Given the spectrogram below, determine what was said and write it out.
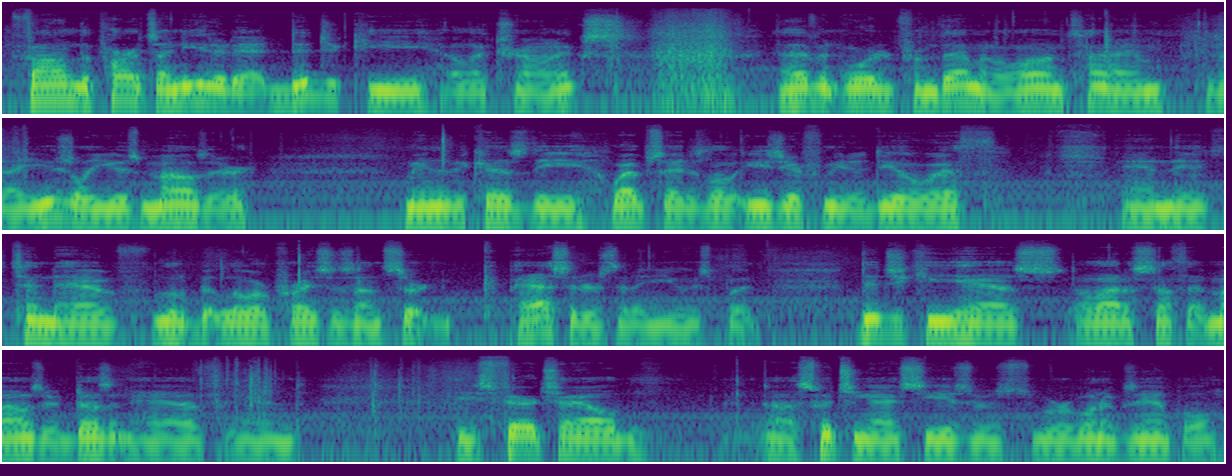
found the parts I needed at DigiKey Electronics. I haven't ordered from them in a long time because I usually use Mouser, mainly because the website is a little easier for me to deal with and they tend to have a little bit lower prices on certain capacitors that I use, but DigiKey has a lot of stuff that Mouser doesn't have, and these Fairchild uh, switching ICs was, were one example.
